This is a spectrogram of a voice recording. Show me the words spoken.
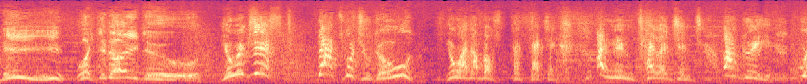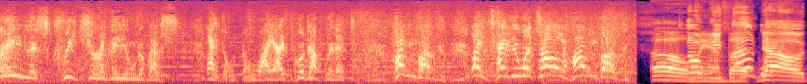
Me? What did I do? You exist. That's what you do. You are the most pathetic, unintelligent, ugly, brainless creature in the universe. I don't know why I put up with it. Humbug! I tell you, it's all humbug. oh so man we but found we're- out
